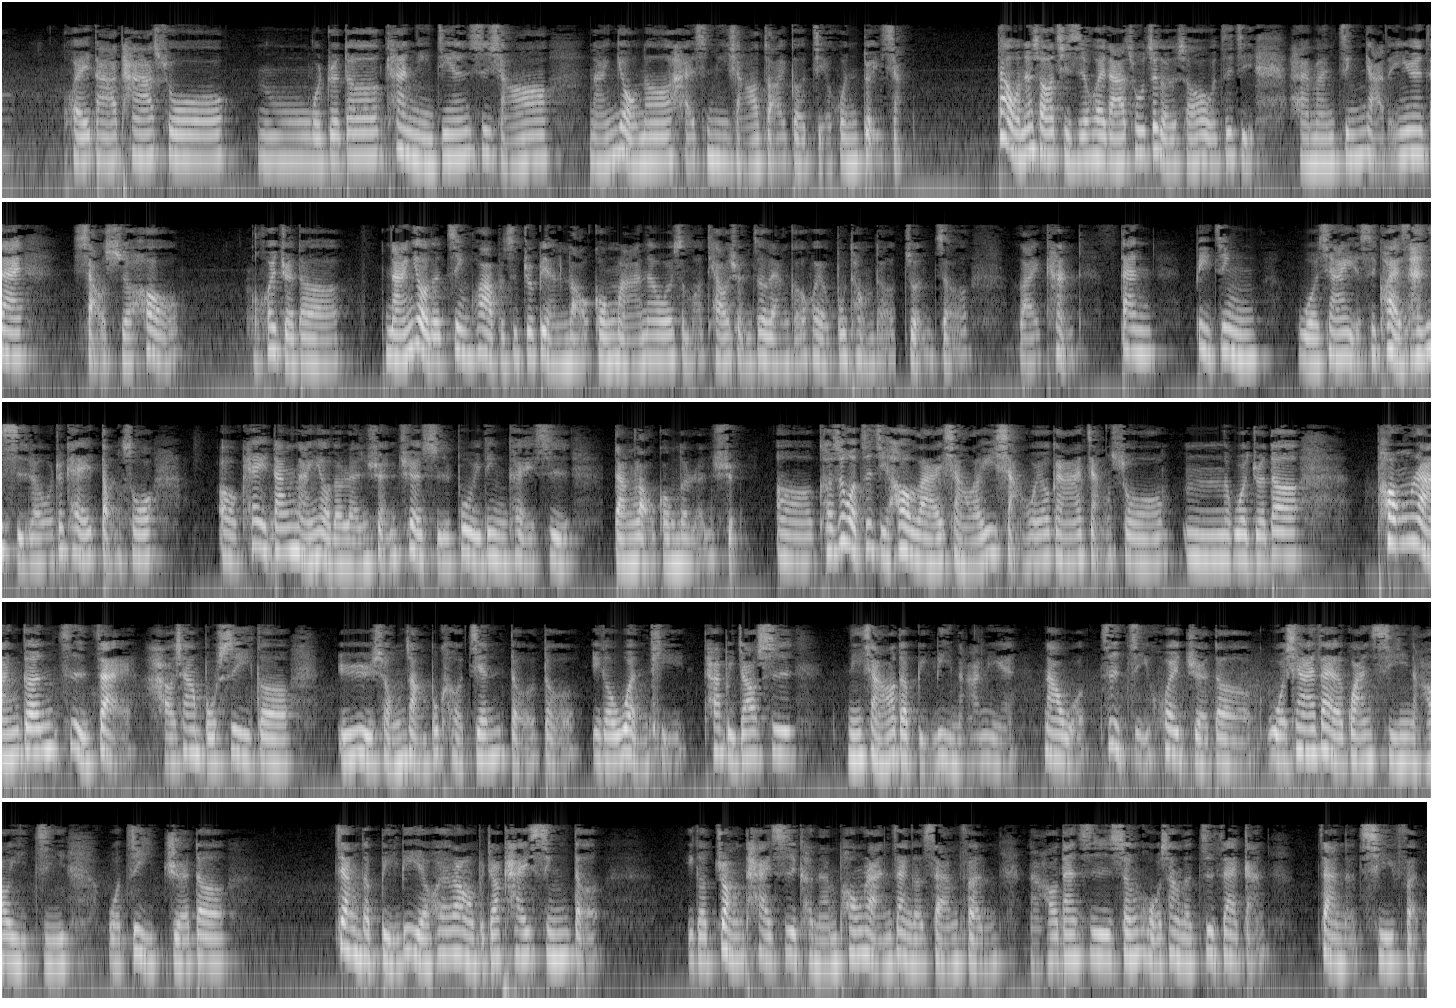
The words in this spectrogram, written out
回答她说：“嗯，我觉得看你今天是想要男友呢，还是你想要找一个结婚对象。”但我那时候其实回答出这个的时候，我自己还蛮惊讶的，因为在小时候，我会觉得男友的进化不是就变成老公嘛？那为什么挑选这两个会有不同的准则来看？但毕竟我现在也是快三十了，我就可以懂说，哦，可以当男友的人选，确实不一定可以是当老公的人选。呃，可是我自己后来想了一想，我又跟他讲说，嗯，我觉得怦然跟自在好像不是一个鱼与熊掌不可兼得的一个问题，它比较是你想要的比例拿捏。那我自己会觉得，我现在在的关系，然后以及我自己觉得这样的比例也会让我比较开心的。一个状态是可能怦然占个三分，然后但是生活上的自在感占了七分，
